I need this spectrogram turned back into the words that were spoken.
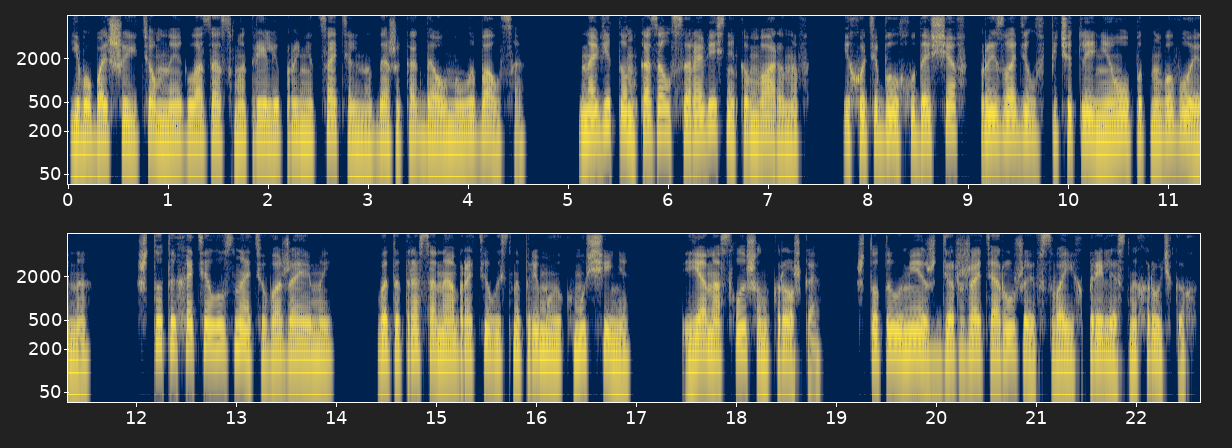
Его большие темные глаза смотрели проницательно, даже когда он улыбался. На вид он казался ровесником Варонов, и хоть и был худощав, производил впечатление опытного воина. «Что ты хотел узнать, уважаемый?» В этот раз она обратилась напрямую к мужчине. «Я наслышан, крошка, что ты умеешь держать оружие в своих прелестных ручках»,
